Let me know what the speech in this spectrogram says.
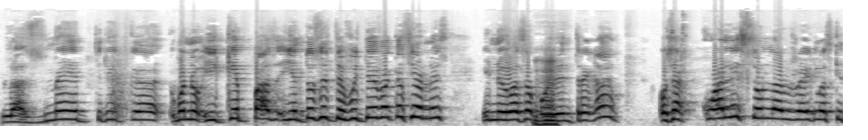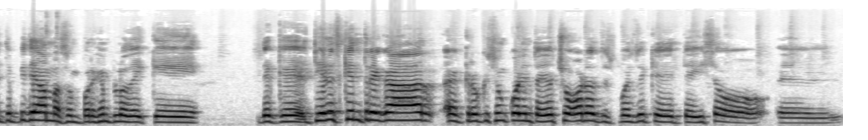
las métricas. Bueno, ¿y qué pasa? Y entonces te fuiste de vacaciones y no ibas a poder entregar. O sea, ¿cuáles son las reglas que te pide Amazon? Por ejemplo, de que, de que tienes que entregar, eh, creo que son 48 horas después de que te hizo el,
